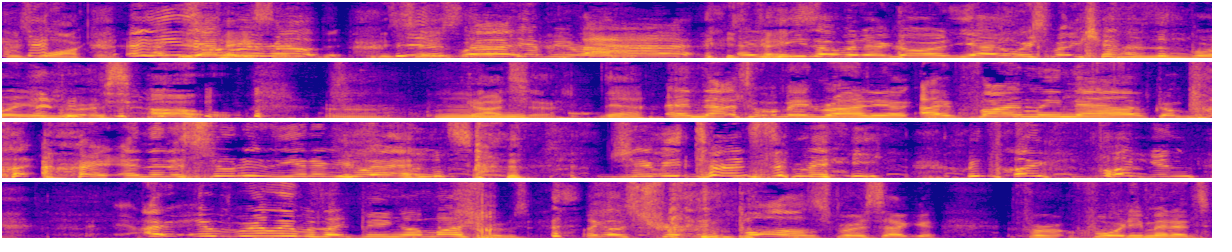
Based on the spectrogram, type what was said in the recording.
He's walking. And he's, He's pacing. around it. He's He's just like, Can't be around ah! He's and he's over there going, "Yeah, I wish my kid was as boring as yours." Oh. Uh, Mm. Gotcha. Yeah. And that's what made Ronnie. I finally now have come. All right, and then as soon as the interview ends, Jimmy turns to me with like fucking. I, it really was like being on mushrooms. Like I was tripping balls for a second, for 40 minutes.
